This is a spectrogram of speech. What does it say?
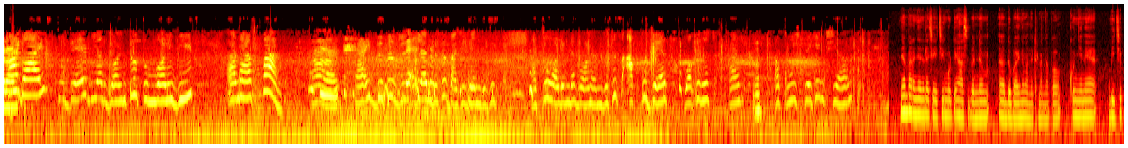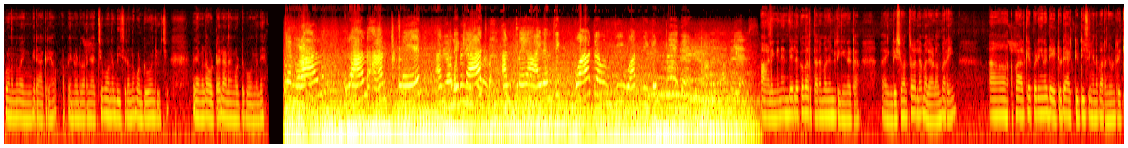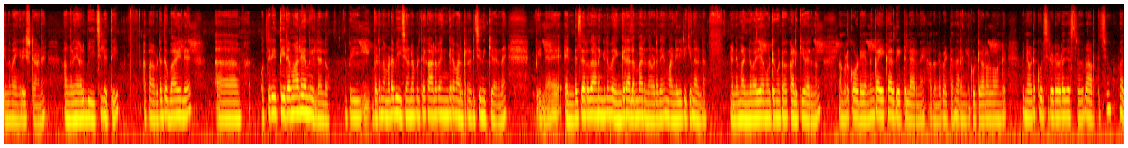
Hi guys, today we are going to Tumboli beach and have fun. Hi. Hi, this is Leila and this is Ashik and this is Achu holding the phone and this is Akku there walking and Akku is taking Shyam. ഞാൻ പറഞ്ഞതില്ല ചേച്ചിയും കുട്ടിയും ഹസ്ബൻഡും ദുബായിൽ നിന്ന് വന്നിട്ടുണ്ടെന്ന് അപ്പോൾ കുഞ്ഞിനെ ബീച്ചിൽ പോകണമെന്ന് ഭയങ്കര ആഗ്രഹം അപ്പോൾ എന്നോട് പറഞ്ഞു അച്ഛൻ പോകുന്ന ബീച്ചിലൊന്ന് കൊണ്ടുപോകാൻ ചോദിച്ചു അപ്പോൾ ഞങ്ങൾ ഓട്ടോയിലാണ് അങ്ങോട്ട് പോകുന്നത് എന്തെങ്കിലുമൊക്കെ വർത്താനം പറഞ്ഞുകൊണ്ടിരിക്കും കേട്ടോ. ഇംഗ്ലീഷ് മാത്രമല്ല മലയാളം പറയും. അപ്പോൾ ആൾക്ക് എപ്പോഴും ഇങ്ങനെ ഡേ ടു ഡേ ആക്ടിവിറ്റീസ് ഇങ്ങനെ പറഞ്ഞുകൊണ്ടിരിക്കുന്നത് ഭയങ്കര ഇഷ്ടമാണ് അങ്ങനെ ഞങ്ങൾ ബീച്ചിലെത്തി അപ്പോൾ അവിടെ ദുബായിൽ ഒത്തിരി തിരമാലയൊന്നും ഇല്ലല്ലോ. അപ്പോൾ ഈ ഇവിടെ നമ്മുടെ ബീച്ച് കണ്ടപ്പോഴത്തേക്ക് ആൾ ഭയങ്കര വണ്ടറടിച്ച് നിൽക്കുമായിരുന്നേ പിന്നെ എന്റെ ചെറുതാണെങ്കിലും ഭയങ്കര അലമ്പായിരുന്നു. അവിടെ അതേ മണ്ണിലിരിക്കുന്നുണ്ട്. അങ്ങനെ മണ്ണ് വരി അങ്ങോട്ടും ഇങ്ങോട്ടൊക്കെ കളിക്കുമായിരുന്നു നമ്മൾ കുടയൊന്നും കൈ കരുതിയിട്ടില്ലായിരുന്നേ. അതുകൊണ്ട് പെട്ടെന്ന് ഇറങ്ങി. കുട്ടികളുള്ളതുകൊണ്ട് പിന്നെ അവിടെ കുരിശിലൂടെ ജസ്റ്റ് ഒന്ന് പ്രാർത്ഥിച്ചു. അപ്പോൾ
